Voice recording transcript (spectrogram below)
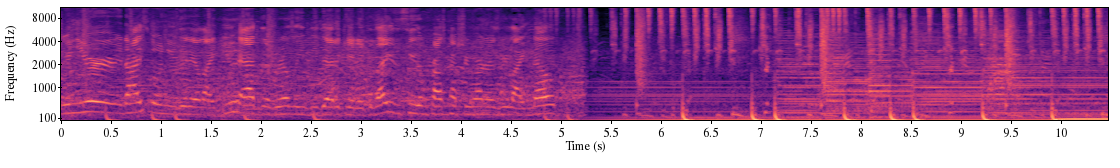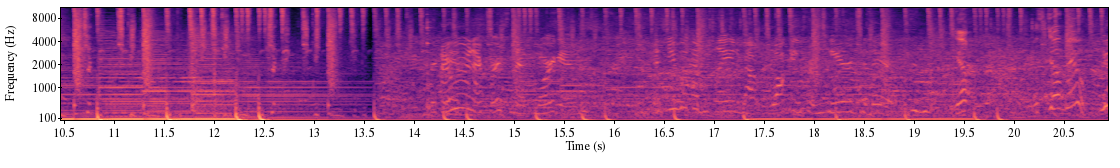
when you're in high school and you did it, like you had to really be dedicated. Because I used to see them cross country runners, be like, nope. I remember when I first met Morgan, complain about walking from here to there. yep, I still do.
